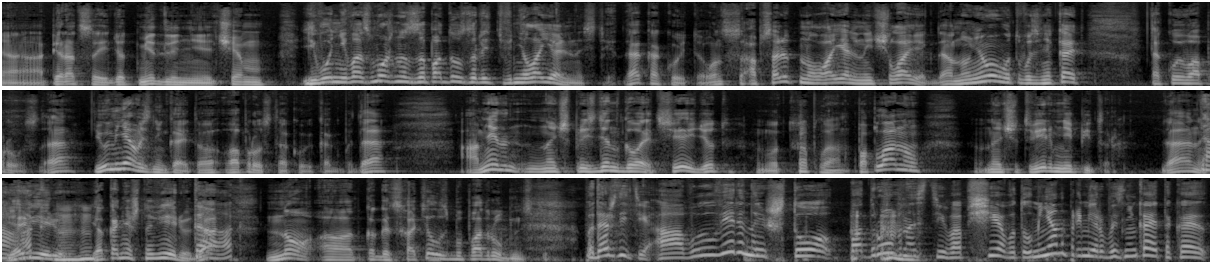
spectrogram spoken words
операция идет медленнее, чем... Его невозможно заподозрить в нелояльности да, какой-то. Он абсолютно лояльный человек, да, но у него вот возникает такой вопрос, да, и у меня возникает вопрос такой, как бы, да, а мне, значит, президент говорит, все идет вот по плану, по плану значит, верь мне, Питер. Да, я верю, угу. я, конечно, верю, так. да, но, а, как говорится, хотелось бы подробностей. Подождите, а вы уверены, что подробности вообще, вот у меня, например, возникает такая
